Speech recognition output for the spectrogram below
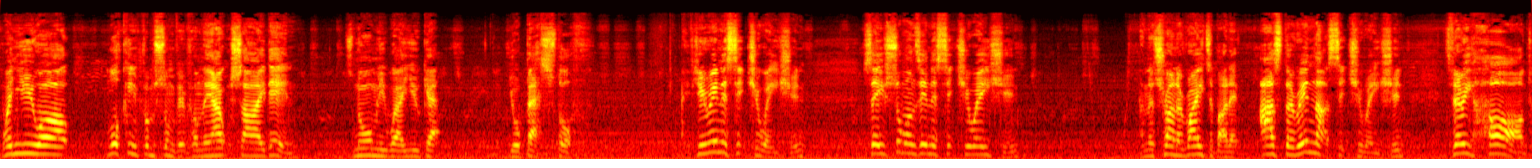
When you are looking from something from the outside in, it's normally where you get your best stuff. If you're in a situation, say if someone's in a situation and they're trying to write about it, as they're in that situation, it's very hard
